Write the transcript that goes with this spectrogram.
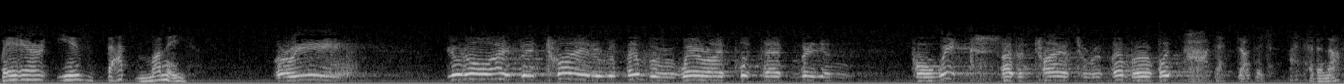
where is that money? Marie, you know, I've been trying to remember where I put that million. For weeks, I've been trying to remember, but Ah, that does it. I've had enough.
